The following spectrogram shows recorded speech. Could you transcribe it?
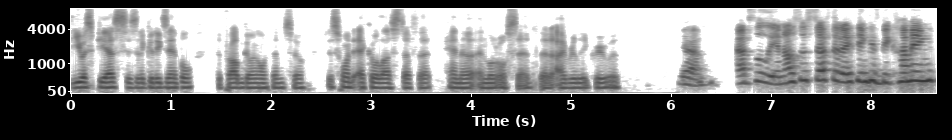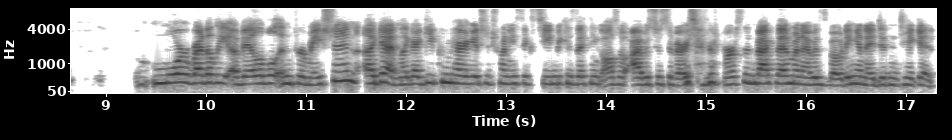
The USPS is a good example, the problem going on with them. So just wanted to echo a lot of stuff that Hannah and Laurel said that I really agree with. Yeah, absolutely. And also stuff that I think is becoming more readily available information. Again, like I keep comparing it to 2016 because I think also I was just a very different person back then when I was voting and I didn't take it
